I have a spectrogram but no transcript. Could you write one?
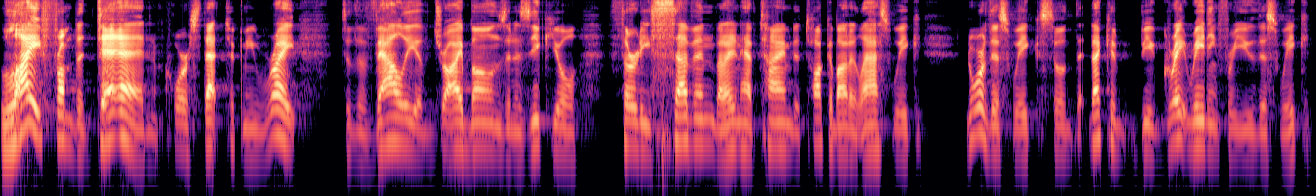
life from the dead and of course that took me right to the valley of dry bones in ezekiel 37 but i didn't have time to talk about it last week nor this week so th- that could be a great reading for you this week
